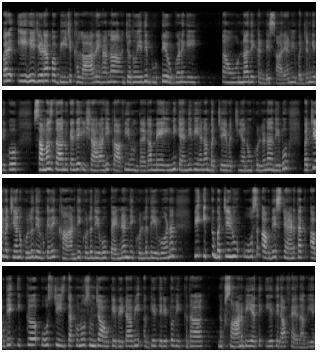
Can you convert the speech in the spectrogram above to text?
ਪਰ ਇਹ ਜਿਹੜਾ ਆਪਾਂ ਬੀਜ ਖਿਲਾਰ ਰਹੇ ਹਾਂ ਨਾ ਜਦੋਂ ਇਹਦੇ ਬੂਟੇ ਉੱਗਣਗੇ ਤਾਂ ਉਹਨਾਂ ਦੇ ਕੰਡੇ ਸਾਰਿਆਂ ਨੂੰ ਹੀ ਵੱਜਣਗੇ। ਦੇਖੋ, ਸਮਝਦਾਰ ਨੂੰ ਕਹਿੰਦੇ ਇਸ਼ਾਰਾ ਹੀ ਕਾਫੀ ਹੁੰਦਾ ਹੈਗਾ। ਮੈਂ ਇਹ ਨਹੀਂ ਕਹਿੰਦੀ ਵੀ ਹੈ ਨਾ ਬੱਚੇ ਬੱਚੀਆਂ ਨੂੰ ਖੁੱਲਣਾ ਦੇਵੋ। ਬੱਚੇ ਬੱਚਿਆਂ ਨੂੰ ਖੁੱਲ ਦੇਵੋ, ਕਹਿੰਦੇ ਖਾਣ ਦੀ ਖੁੱਲ ਦੇਵੋ, ਪਹਿਨਣ ਦੀ ਖੁੱਲ ਦੇਵੋ, ਹਨਾ। ਵੀ ਇੱਕ ਬੱਚੇ ਨੂੰ ਉਸ ਆਪਦੇ ਸਟੈਂਡ ਤੱਕ, ਆਪਦੇ ਇੱਕ ਉਸ ਚੀਜ਼ ਤੱਕ ਉਹਨੂੰ ਸਮਝਾਓ ਕਿ ਬੇਟਾ ਵੀ ਅੱਗੇ ਤੇਰੇ ਭਵਿੱਖ ਦਾ ਨੁਕਸਾਨ ਵੀ ਹੈ ਤੇ ਇਹ ਤੇਰਾ ਫਾਇਦਾ ਵੀ ਹੈ।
